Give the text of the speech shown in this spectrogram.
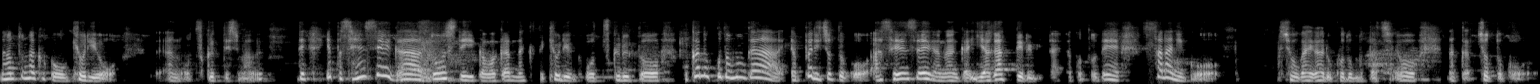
なんとなくこう距離をあの作ってしまう。で、やっぱ先生がどうしていいか分かんなくて距離を作ると、他の子供がやっぱりちょっとこう、あ、先生がなんか嫌がってるみたいなことで、さらにこう、障害がある子供たちを、なんかちょっとこう、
